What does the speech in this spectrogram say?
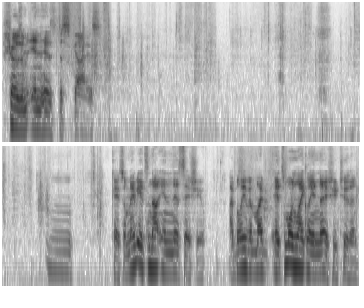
shows him in his disguise. Okay, so maybe it's not in this issue. I believe it might. It's more likely in the issue two then,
